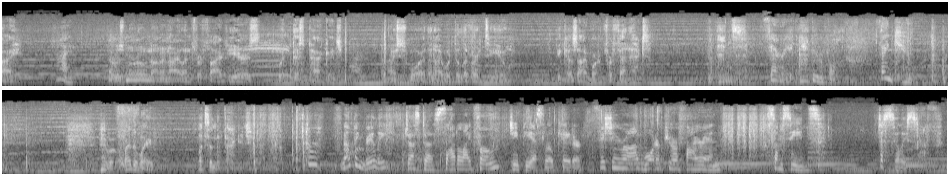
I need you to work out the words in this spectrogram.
Hi. Hi. I was marooned on an island for five years with this package, and I swore that I would deliver it to you because I work for FedEx. That's very admirable. Thank you. Hey, but by the way, what's in the package? Huh, nothing really. Just a satellite phone, GPS locator, fishing rod, water purifier, and some seeds. Just silly stuff.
